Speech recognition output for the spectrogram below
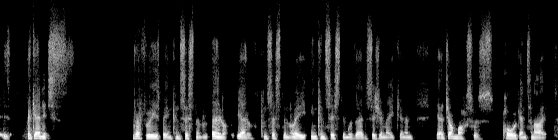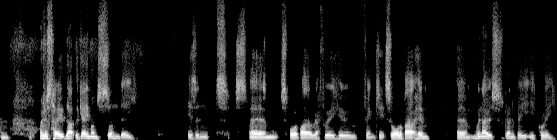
it's, again, it's referees being consistent, uh, yeah, consistently inconsistent with their decision making. And yeah, John Moss was poor again tonight. And I just hope that the game on Sunday isn't um, spoiled by a referee who thinks it's all about him um, we know it's going to be equally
